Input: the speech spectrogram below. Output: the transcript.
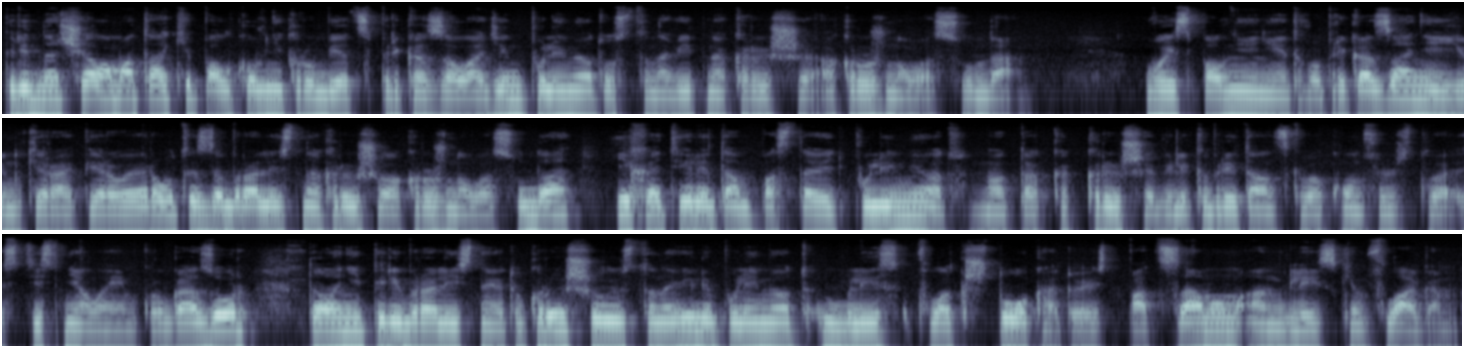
Перед началом атаки полковник Рубец приказал один пулемет установить на крыше окружного суда. Во исполнение этого приказания юнкера первой роты забрались на крышу окружного суда и хотели там поставить пулемет, но так как крыша великобританского консульства стесняла им кругозор, то они перебрались на эту крышу и установили пулемет близ флагштока, то есть под самым английским флагом.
